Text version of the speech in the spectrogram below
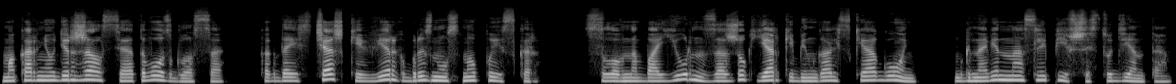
Макар не удержался от возгласа, когда из чашки вверх брызнул сноп искр. Словно баюрн зажег яркий бенгальский огонь, мгновенно ослепивший студента.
